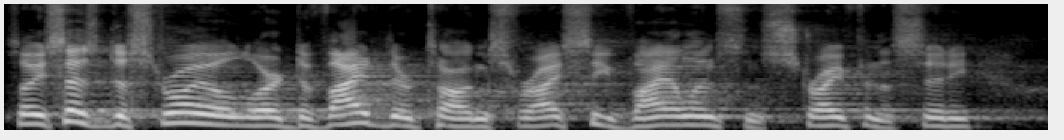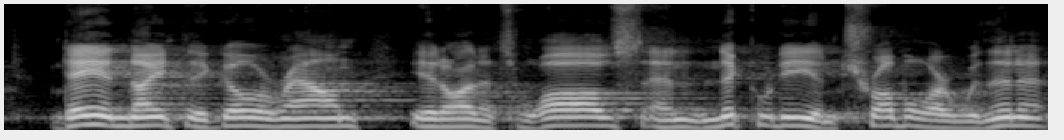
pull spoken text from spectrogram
So he says, Destroy, O Lord, divide their tongues, for I see violence and strife in the city. Day and night they go around it on its walls, and iniquity and trouble are within it.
